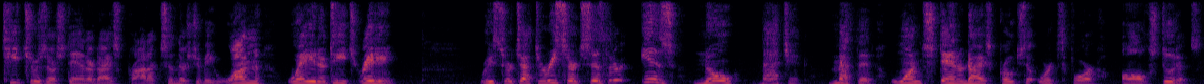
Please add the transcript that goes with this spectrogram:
teachers are standardized products and there should be one way to teach reading. Research after research says there is no magic method, one standardized approach that works for all students.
